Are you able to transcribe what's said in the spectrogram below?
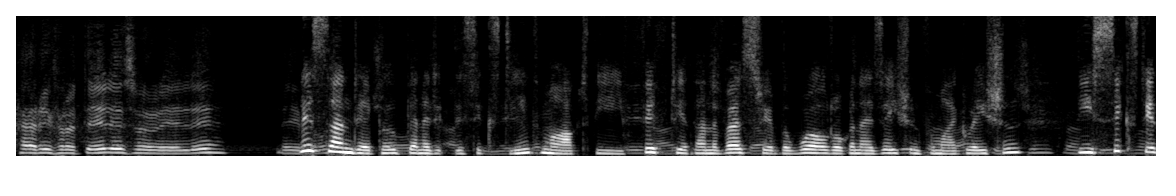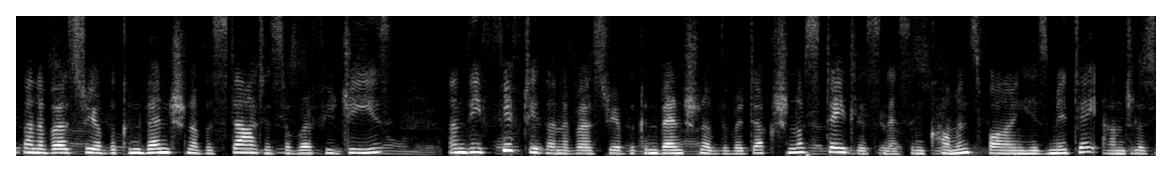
This Sunday, Pope Benedict XVI marked the 50th anniversary of the World Organization for Migration, the 60th anniversary of the Convention of the Status of Refugees, and the 50th anniversary of the Convention of the Reduction of Statelessness in comments following his midday Angelus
